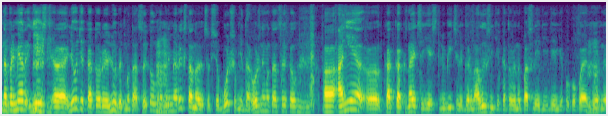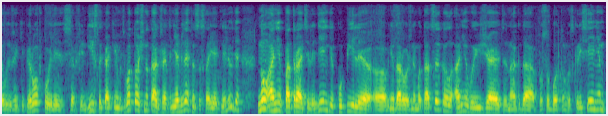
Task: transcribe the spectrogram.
например, есть э, люди, которые любят мотоцикл, например, их становится все больше, внедорожный мотоцикл. А, они, э, как, как, знаете, есть любители горнолыжники, которые на последние деньги покупают горные лыжи, экипировку, или серфингисты какие-нибудь. Вот точно так же также это не обязательно состоятельные люди, но они потратили деньги, купили э, внедорожный мотоцикл, они выезжают иногда по субботам, воскресеньям,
